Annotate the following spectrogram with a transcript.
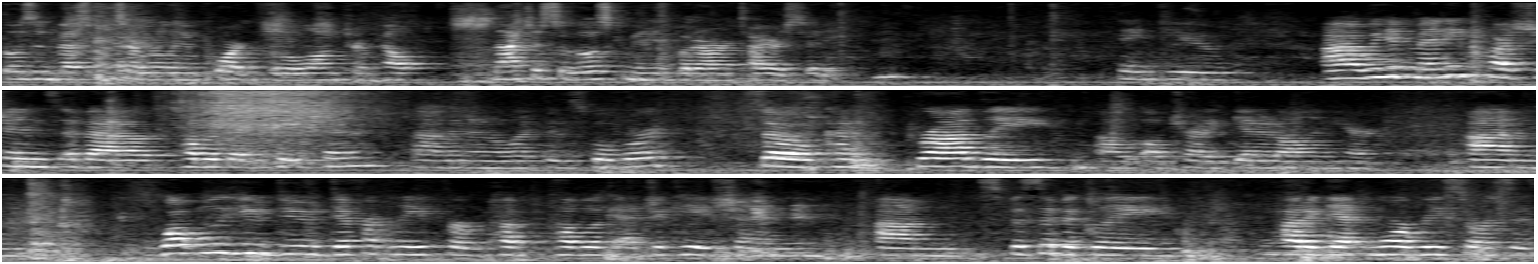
those investments are really important for the long-term health, not just of those communities, but our entire city. Thank you. Uh, we had many questions about public education um, in an elected school board. So kind of broadly, I'll, I'll try to get it all in here. Um, what will you do differently for pub- public education? Um, specifically, how to get more resources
